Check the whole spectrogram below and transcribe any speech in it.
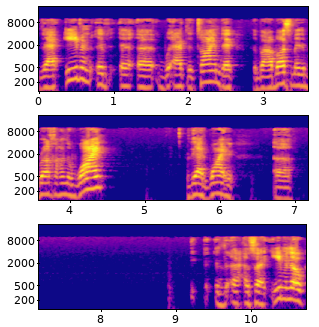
that even if uh, uh, at the time that the Babas made the bracha on the wine, they had wine. Uh, I'm sorry, even though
